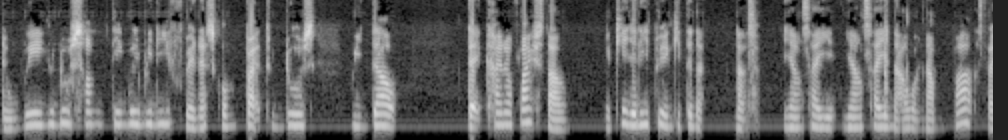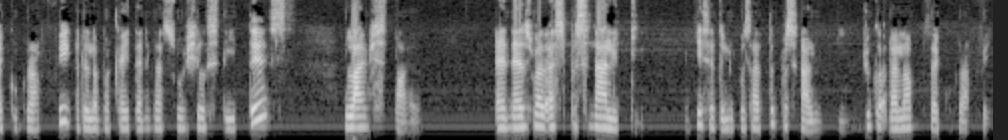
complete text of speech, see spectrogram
the way you do something will be different as compared to those without that kind of lifestyle. Okay, jadi itu yang kita nak nak yang saya yang saya nak awak nampak psychographic adalah berkaitan dengan social status, lifestyle, and as well as personality. Okay, saya terlupa satu personality juga dalam psychographic.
